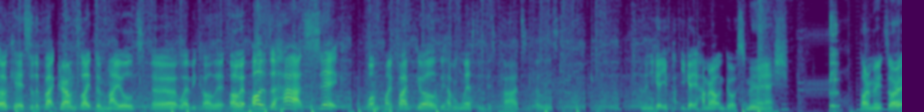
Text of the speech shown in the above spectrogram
Okay, so the background's like the mild, uh, whatever you call it. Oh, wait. Oh, there's a hat. Sick. 1.5 gold. We haven't wasted this part, at least. And then you get your you get your hammer out and go smash. Pardon me, sorry.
